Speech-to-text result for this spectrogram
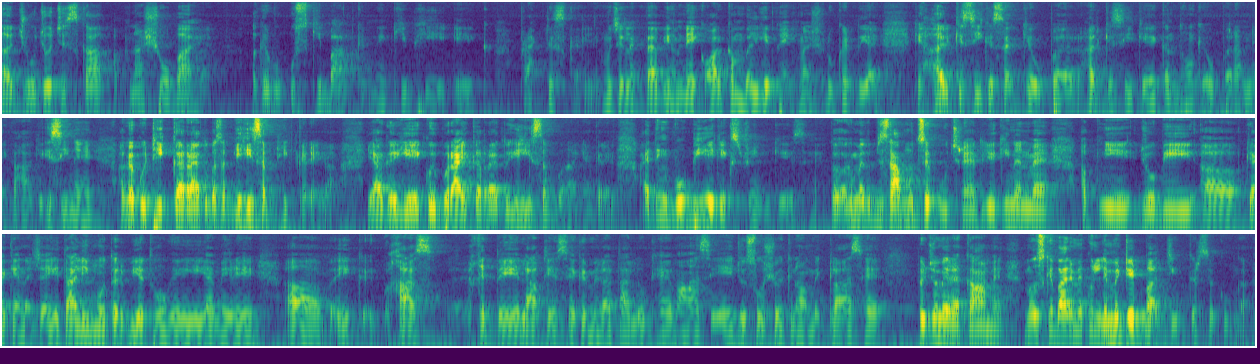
uh, جو جو جس کا اپنا شعبہ ہے، اگر وہ اس کی بات کرنے کی بھی ایک پریکٹس کر لے۔ مجھے لگتا ہے ابھی ہم نے ایک اور کمبل یہ پھینکنا شروع کر دیا ہے کہ ہر کسی کے سر کے اوپر، ہر کسی کے کندھوں کے اوپر ہم نے کہا کہ اسی نے، اگر کوئی ٹھیک کر رہا ہے تو بس اب یہی سب ٹھیک کرے گا، یا اگر یہ کوئی برائی کر رہا ہے تو یہی سب برائیاں کرے گا۔ آئی تھنک وہ بھی ایک ایکسٹریم کیس ہے۔ تو اگر میں جیسے آپ مجھ سے پوچھ رہے ہیں تو یقیناً میں اپنی جو بھی کیا کہنا چاہیے، تعلیم و تربیت ہو گئی یا میرے ایک خاص خطے، علاقے سے اگر میرا تعلق ہے، وہاں سے جو سوشو اکنامک کلاس ہے پھر جو میرا کام ہے میں اس کے بارے میں کوئی لمیٹیڈ بات چیت کر سکوں گا۔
